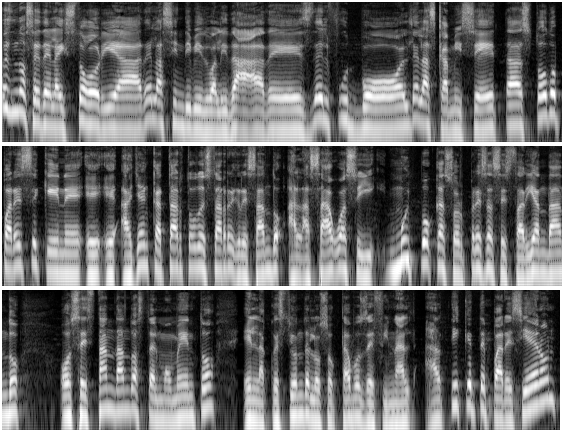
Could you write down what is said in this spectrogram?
pues no sé, de la historia, de las individualidades, del fútbol, de las camisetas, todo parece que en, eh, eh, allá en Qatar todo está regresando a las aguas y muy pocas sorpresas se estarían dando o se están dando hasta el momento en la cuestión de los octavos de final. ¿A ti qué te parecieron?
